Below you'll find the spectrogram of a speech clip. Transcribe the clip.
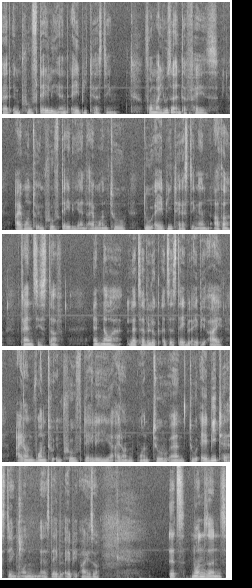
at improve daily and A-B testing. For my user interface, I want to improve daily and I want to do A-B testing and other fancy stuff. And now let's have a look at the stable API. I don't want to improve daily here. I don't want to um, do A-B testing on a stable API. So it's nonsense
